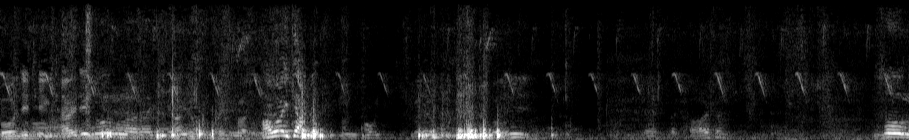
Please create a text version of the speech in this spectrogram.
ਹੋਰ ਜੀ ਠੀਕ ਠਾਕ ਜੀ? ਇੱਥੇ ਆ ਜਾਓ। ਉਹ ਹੋਰ ਫੜ ਲਾ ਇੱਧਰ ਲੈ ਲਓ ਨਾ ਹੜੋ ਆ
